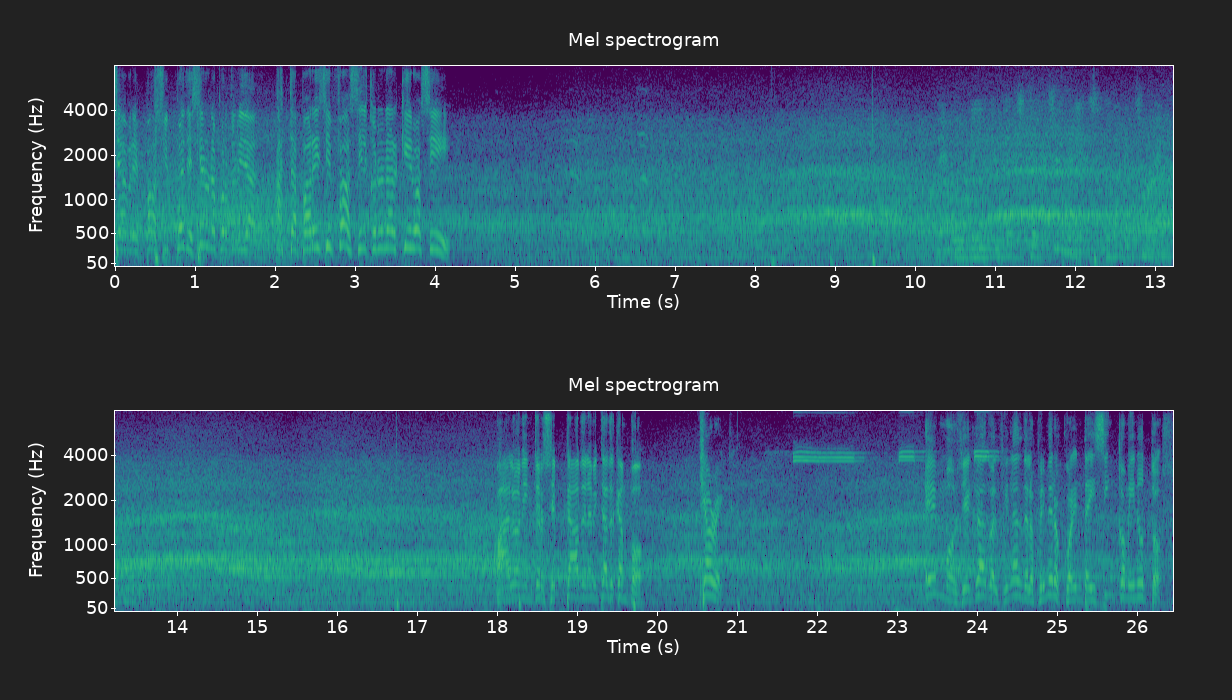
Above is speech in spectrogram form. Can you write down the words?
Se abre espacio y puede ser una oportunidad. Hasta parece fácil con un arquero así. Balón interceptado en la mitad del campo. Carrick. Hemos llegado al final de los primeros 45 minutos.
